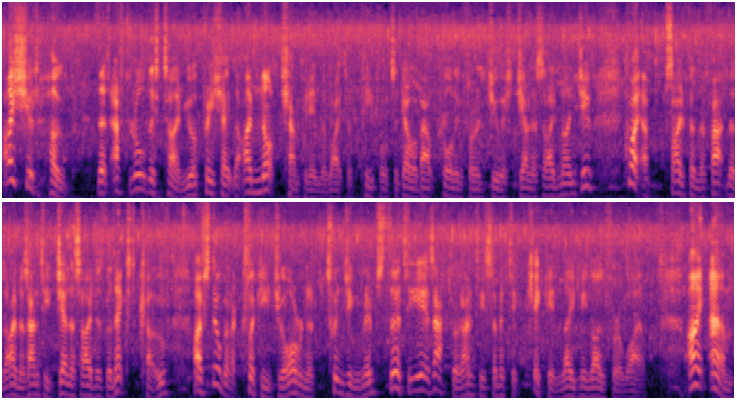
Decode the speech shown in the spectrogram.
I should hope that after all this time you appreciate that I'm not championing the right of people to go about calling for a Jewish genocide, mind you. Quite aside from the fact that I'm as anti genocide as the next cove, I've still got a clicky jaw and a twinging ribs 30 years after an anti Semitic kick in laid me low for a while. I am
